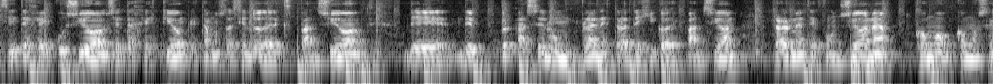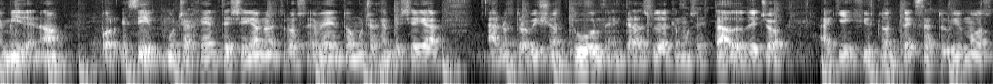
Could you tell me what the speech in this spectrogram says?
si esta ejecución, si esta gestión que estamos haciendo de expansión, de, de hacer un plan estratégico de expansión, realmente funciona? ¿Cómo, cómo se mide, no? Porque sí, mucha gente llega a nuestros eventos, mucha gente llega a nuestro Vision Tour en cada ciudad que hemos estado. De hecho, Aquí en Houston, Texas, tuvimos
